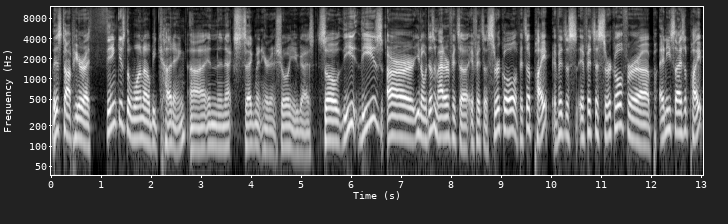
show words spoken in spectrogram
This top here, I think is the one I'll be cutting uh, in the next segment here to show you guys. So these these are you know it doesn't matter if it's a if it's a circle if it's a pipe if it's a if it's a circle for uh, any size of pipe.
